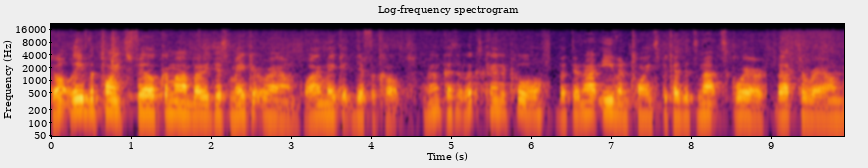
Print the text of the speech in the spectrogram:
Don't leave the points, Phil. Come on, buddy. Just make it round. Why make it difficult? Well, because it looks kind of cool, but they're not even points because it's not square. Back to round.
